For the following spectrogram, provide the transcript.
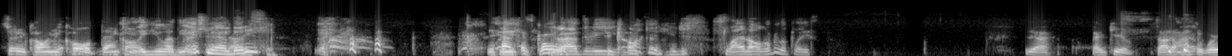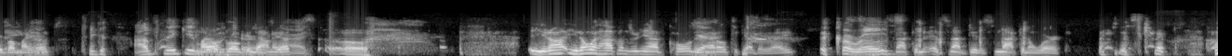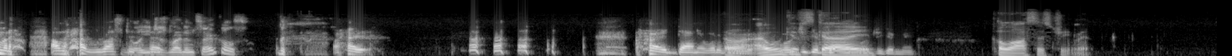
So you're calling me cold? Thank you. calling you I the appreciate Iceman, buddy. yeah, You- it's cold. You don't have to be You don't- walking. You just slide all over the place. Yeah. Thank you. So I don't have to worry about my go. hips. I'm thinking My old broken down guy. hips. Oh, You know, you know what happens when you have cold and metal together, right? It Corrodes. not gonna. It's not, dude. It's not gonna work. it's gonna. I'm gonna. I'm gonna have rusted. Well, you hips. just run in circles. All right. All right, Daniel. What about All right, you? I will what would give you give Sky- What would you give me? Colossus treatment.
